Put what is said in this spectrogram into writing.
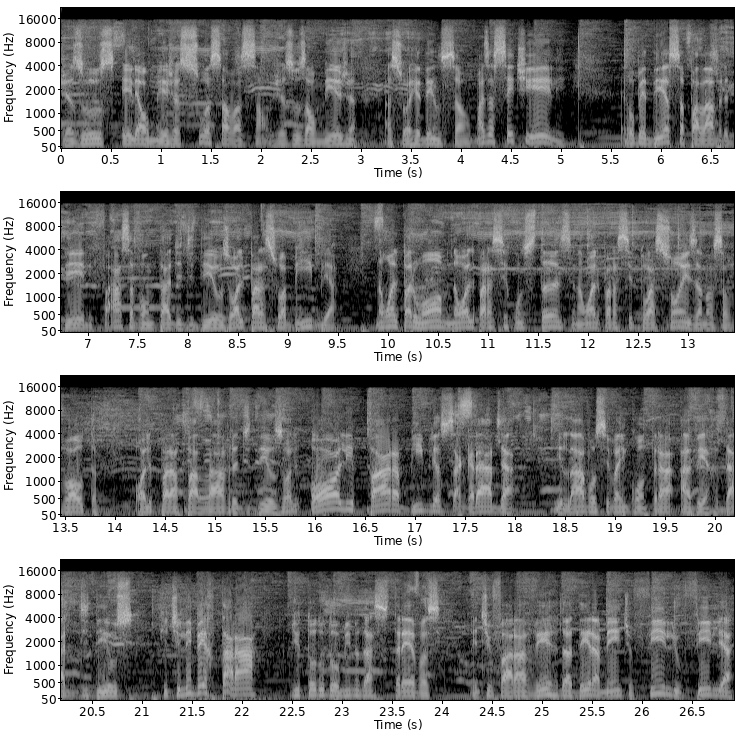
Jesus, ele almeja a sua salvação, Jesus almeja a sua redenção. Mas aceite ele, obedeça a palavra dele, faça a vontade de Deus, olhe para a sua Bíblia. Não olhe para o homem, não olhe para a circunstância, não olhe para as situações à nossa volta. Olhe para a palavra de Deus, olhe, olhe para a Bíblia Sagrada. E lá você vai encontrar a verdade de Deus que te libertará de todo o domínio das trevas e te fará verdadeiramente filho, filha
